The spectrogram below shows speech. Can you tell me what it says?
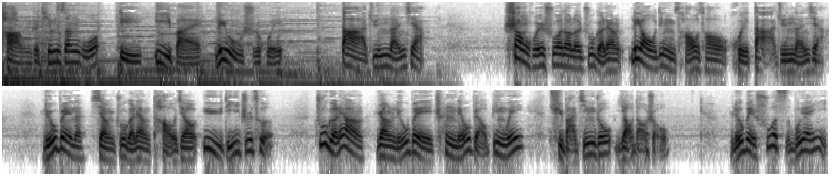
躺着听三国第一百六十回，大军南下。上回说到了诸葛亮料定曹操会大军南下，刘备呢向诸葛亮讨教御敌之策，诸葛亮让刘备趁刘表病危去把荆州要到手。刘备说死不愿意，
